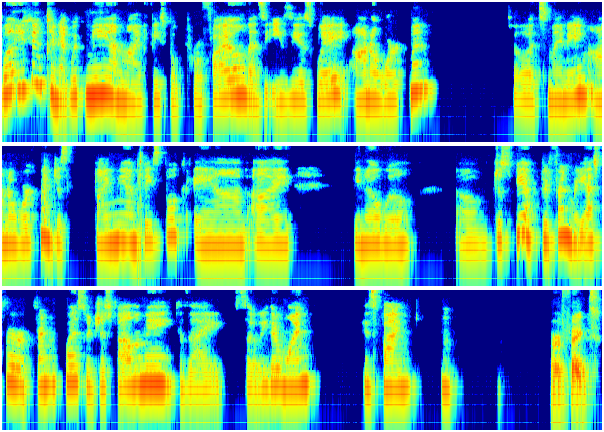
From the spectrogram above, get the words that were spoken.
Well, you can connect with me on my Facebook profile. That's the easiest way, Ana Workman. So it's my name, Ana Workman. Just find me on Facebook and I, you know, will um, just, yeah, befriend me. Ask for a friend request or just follow me because I, so either one is fine. Hmm. Perfect.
